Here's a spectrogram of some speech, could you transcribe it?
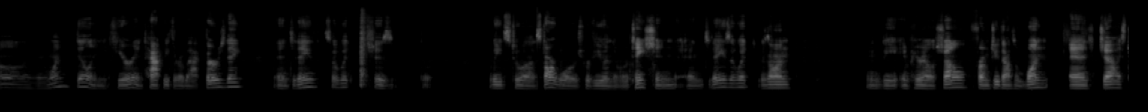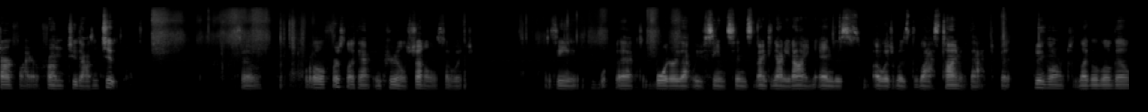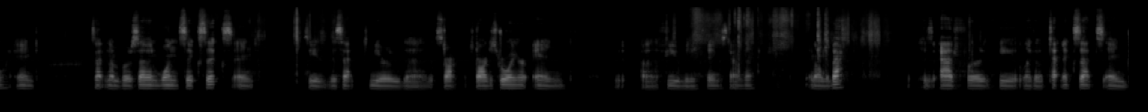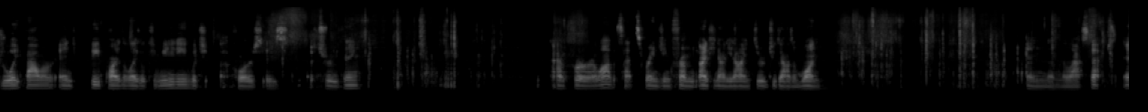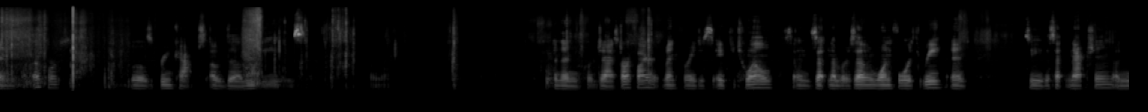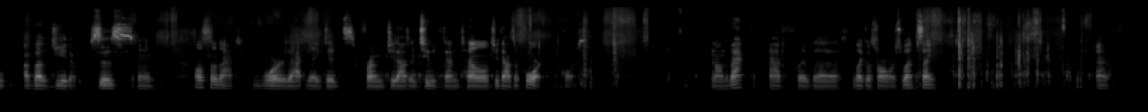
Hello everyone, Dylan here and happy Throwback Thursday. And today, so which is leads to a Star Wars review in the rotation, and today's of which is on the Imperial Shuttle from 2001 and Jedi Starfighter from 2002. So we'll first look at Imperial Shuttle, so which is the that border that we've seen since 1999, and this uh, which was the last time of that, but big large Lego logo and set number 7166 and see the set near the Star, Star Destroyer and uh, a few minifigs down there. And on the back is ad for the LEGO Technic sets and Droid Power and be part of the LEGO community, which of course is a true thing. And for a lot of the sets ranging from 1999 through 2001 and then the last steps. And of course, those green caps of the movies. And then for Jedi Starfighter, meant for ages 8 to 12, and set number 7143, and see the set in action and above Geonosis, and also that war that they did from 2002 until 2004, of course. And on the back, ad for the LEGO Star Wars website,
